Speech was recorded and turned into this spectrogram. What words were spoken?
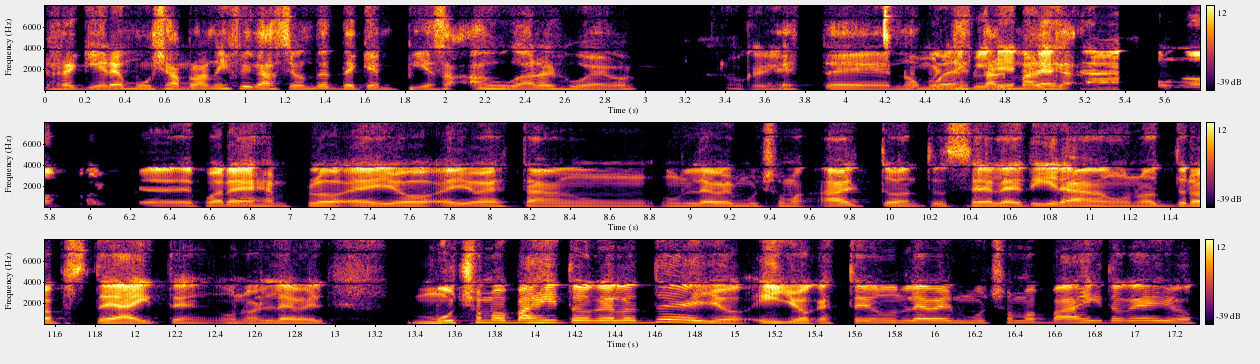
requiere mucha planificación desde que empiezas a jugar el juego. Ok. Este, no puedes estar mal. está uno porque, por ejemplo, ellos, ellos están un, un level mucho más alto, entonces le tiran unos drops de item, unos levels mucho más bajitos que los de ellos, y yo que estoy en un level mucho más bajito que ellos,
